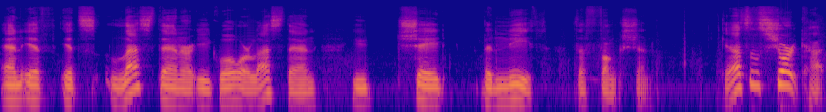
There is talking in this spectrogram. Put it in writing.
And if it's less than or equal or less than, you shade beneath the function. Okay, that's a shortcut.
